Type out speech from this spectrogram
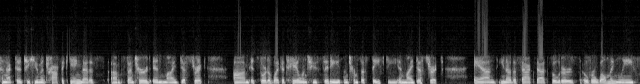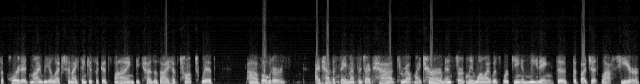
connected to human trafficking that is um, centered in my district. Um, it's sort of like a tale in two cities in terms of safety in my district. And, you know, the fact that voters overwhelmingly supported my reelection, I think is a good sign because as I have talked with uh, voters, I've had the same message I've had throughout my term, and certainly while I was working and leading the, the budget last year.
